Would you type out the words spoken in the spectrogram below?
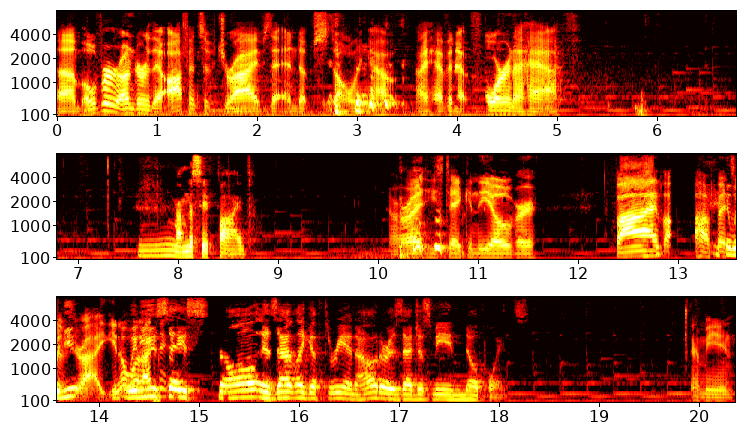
Um, over or under the offensive drives that end up stalling out. I have it at four and a half. Mm, I'm gonna say five. All right, he's taking the over. Five offensive when you, drive. You know when what? I you think- say stall, is that like a three and out, or does that just mean no points? I mean,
